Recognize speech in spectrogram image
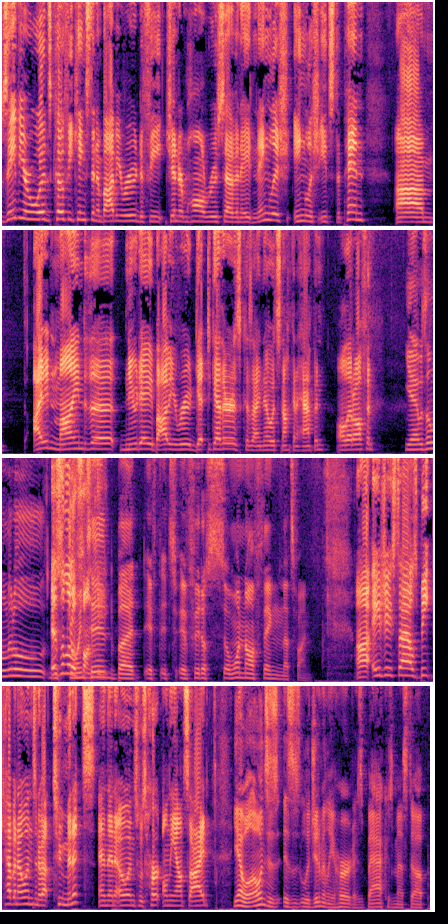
Xavier Woods, Kofi Kingston, and Bobby Roode defeat Jinder Mahal, Rusev, and Aiden English. English eats the pin. Um, I didn't mind the New Day Bobby Roode get togethers because I know it's not going to happen all that often. Yeah, it was a little was a little funky. but if it's if it's a one-off thing, that's fine. Uh, AJ Styles beat Kevin Owens in about two minutes, and then Owens was hurt on the outside. Yeah, well, Owens is, is legitimately hurt. His back is messed up.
